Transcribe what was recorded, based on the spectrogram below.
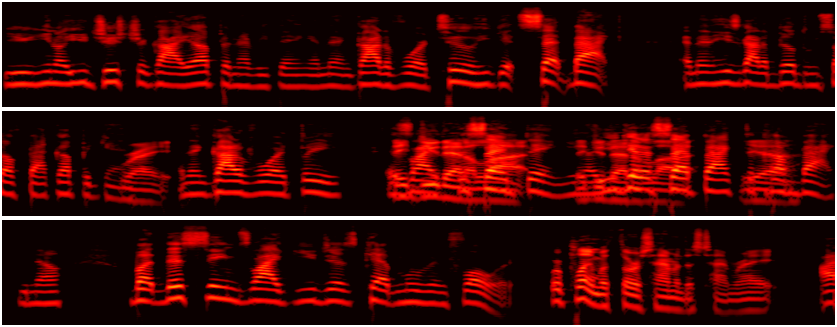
you you know you juiced your guy up and everything and then god of war 2 he gets set back and then he's got to build himself back up again Right. and then god of war 3 They is do like the same lot. thing you They know you get a a lot. setback to Yeah. come back you know but this seems like you just kept moving forward We're playing with Thor's hammer this time, right? I,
